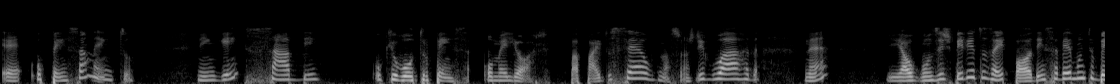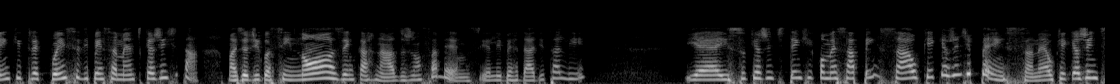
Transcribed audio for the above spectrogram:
é o pensamento. Ninguém sabe o que o outro pensa, ou melhor, Papai do Céu, nossos de guarda, né? E alguns espíritos aí podem saber muito bem que frequência de pensamento que a gente está. Mas eu digo assim, nós encarnados não sabemos. E a liberdade está ali. E é isso que a gente tem que começar a pensar, o que, que a gente pensa, né? O que, que a gente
